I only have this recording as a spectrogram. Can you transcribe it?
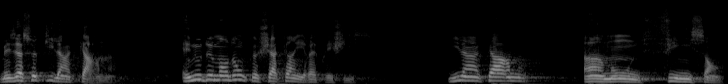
mais à ce qu'il incarne. Et nous demandons que chacun y réfléchisse. Il incarne un monde finissant,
